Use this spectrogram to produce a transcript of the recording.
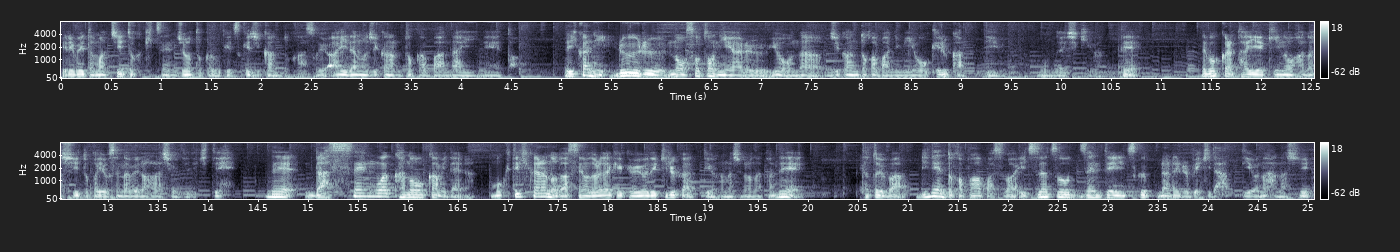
エレベーター待ちとか喫煙所とか受付時間とかそういう間の時間とか場ないねと。でいかにルールの外にあるような時間とか場に身を置けるかっていう問題意識があってで僕からたい焼きの話とか寄せ鍋の話が出てきてで脱線は可能かみたいな。目的からの脱線をどれだけ許容できるかっていう話の中で例えば理念とかパーパスは逸脱を前提に作られるべきだっていうような話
